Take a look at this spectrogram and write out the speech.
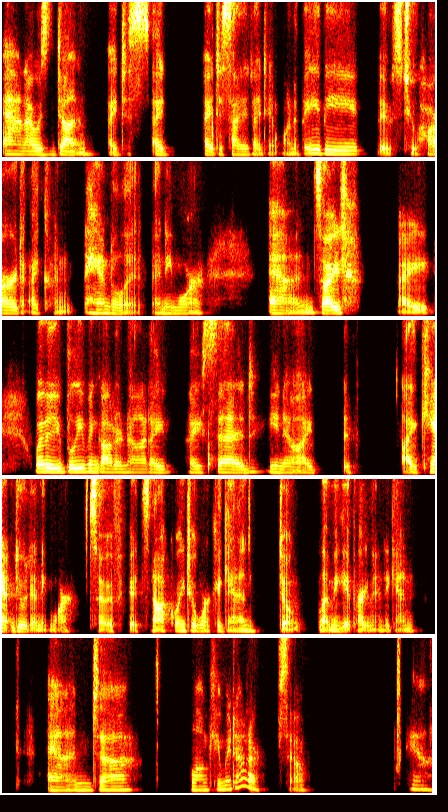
And I was done. I just, I, I decided I didn't want a baby. It was too hard. I couldn't handle it anymore. And so I, I, whether you believe in God or not, I, I said, you know, I, if, I can't do it anymore. So if it's not going to work again, don't let me get pregnant again. And uh, along came my daughter. So, yeah.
